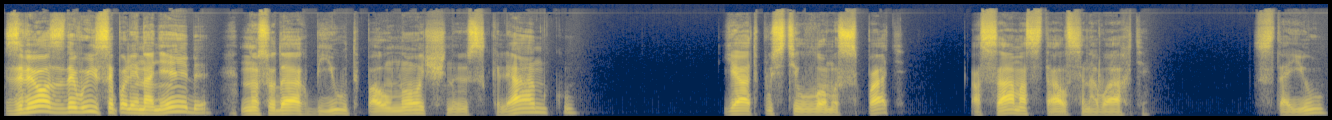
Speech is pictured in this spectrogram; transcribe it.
звезды высыпали на небе, на судах бьют полночную склянку. Я отпустил Лома спать, а сам остался на вахте. Стою,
